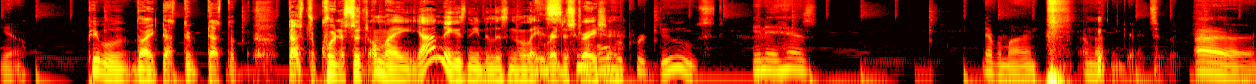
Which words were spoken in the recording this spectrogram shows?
Yeah. People like that's the that's the that's the quintessential. I'm like, y'all niggas need to listen to late It's registration. Too overproduced, and it has. Never mind. I'm not gonna get into it. Uh,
